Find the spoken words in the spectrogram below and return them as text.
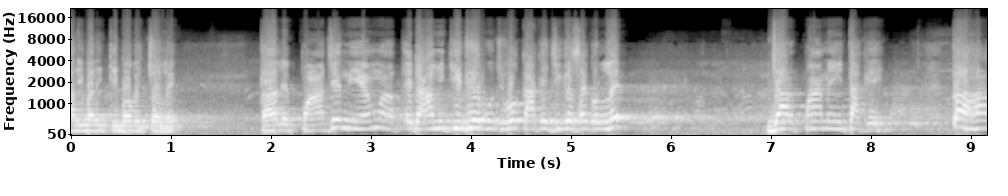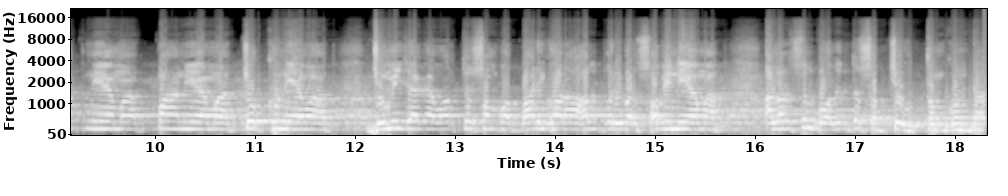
পারিবারিক কীভাবে চলে? তাহলে পাঁচে নিয়ামত, এটা আমি কি দিয়ে বুঝব? কাকে জিজ্ঞাসা করলে? যার পা নেই তাকে। তা হাত নিয়ামত, পা নিয়ামত, চক্ষু নিয়ামত, জমি জায়গা, অর্থ সম্পদ বাড়ি ঘর আহল পরিবার, সবই নিয়ামত। আল্লাহ রসুল বলেন তো, সবচেয়ে উত্তম কোনটা?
